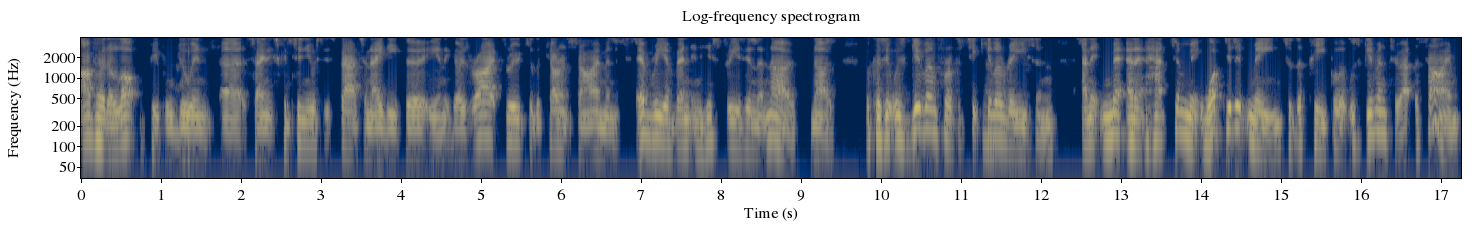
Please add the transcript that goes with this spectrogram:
I've heard a lot of people doing, uh, saying it's continuous. It starts in AD 30 and it goes right through to the current time. And every event in history is in the, no, no, because it was given for a particular reason and it met and it had to mean what did it mean to the people it was given to at the time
